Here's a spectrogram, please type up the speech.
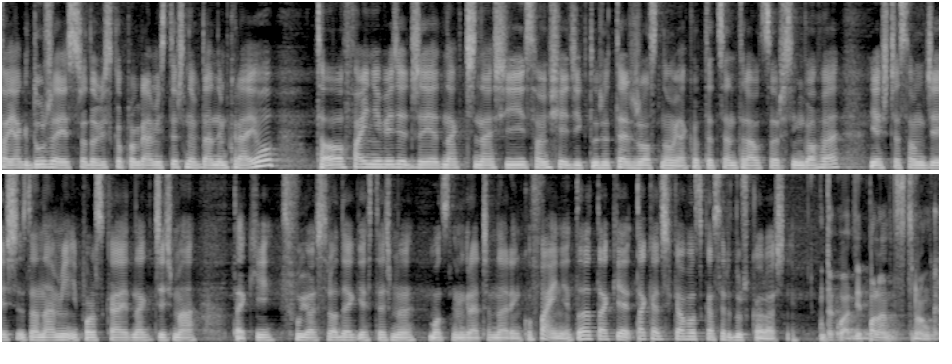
to, jak duże jest środowisko programistyczne w danym kraju, to fajnie wiedzieć, że jednak ci nasi sąsiedzi, którzy też rosną jako te centra outsourcingowe, jeszcze są gdzieś za nami i Polska jednak gdzieś ma taki swój ośrodek, jesteśmy mocnym graczem na rynku. Fajnie, to takie, taka ciekawostka serduszko rośnie. Dokładnie, Poland Strong.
